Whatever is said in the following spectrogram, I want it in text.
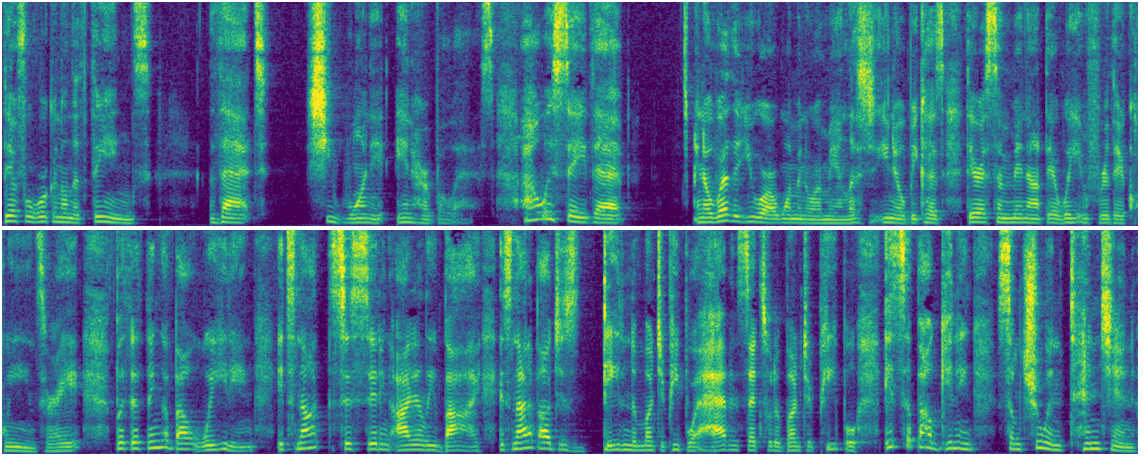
therefore working on the things that she wanted in her Boaz. I always say that you know, whether you are a woman or a man, let's, you know, because there are some men out there waiting for their queens, right? But the thing about waiting, it's not just sitting idly by. It's not about just dating a bunch of people or having sex with a bunch of people. It's about getting some true intention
